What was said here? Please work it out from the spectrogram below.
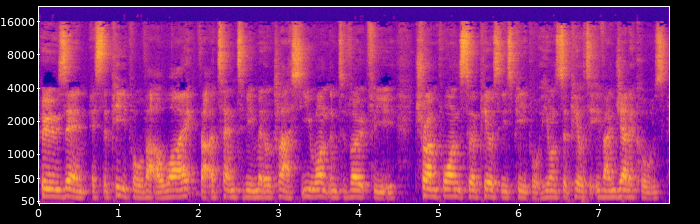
Who's in? It's the people that are white, that are tend to be middle class. You want them to vote for you. Trump wants to appeal to these people. He wants to appeal to evangelicals.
